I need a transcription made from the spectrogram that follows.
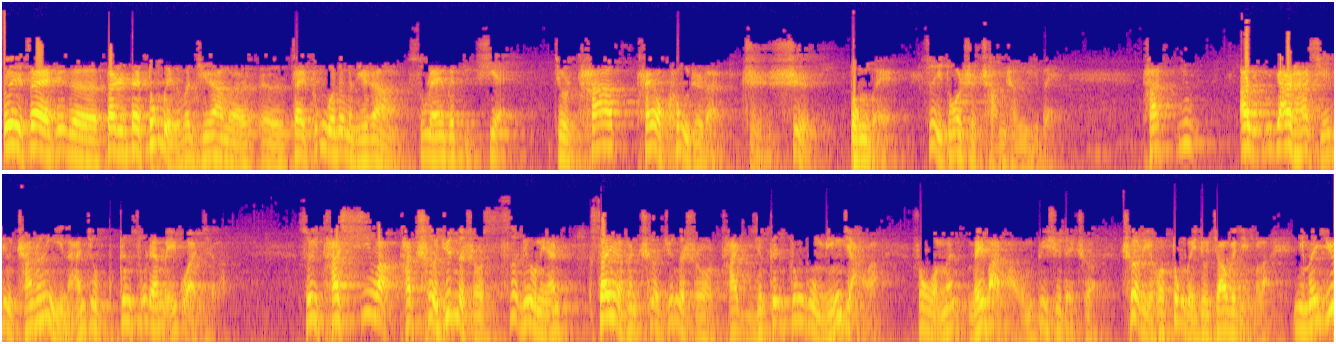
所以在这个，但是在东北的问题上呢，呃，在中国的问题上，苏联有个底线，就是他他要控制的只是东北，最多是长城以北，他因按雅尔塔协定，长城以南就跟苏联没关系了，所以他希望他撤军的时候，四六年三月份撤军的时候，他已经跟中共明讲了。说我们没办法，我们必须得撤。撤了以后，东北就交给你们了。你们愿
